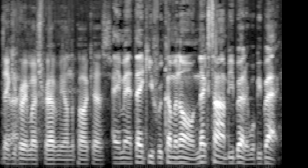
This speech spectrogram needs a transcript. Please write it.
Thank Man, you very much for having me on the podcast. Hey, man, thank you for coming on. Next time, be better. We'll be back.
